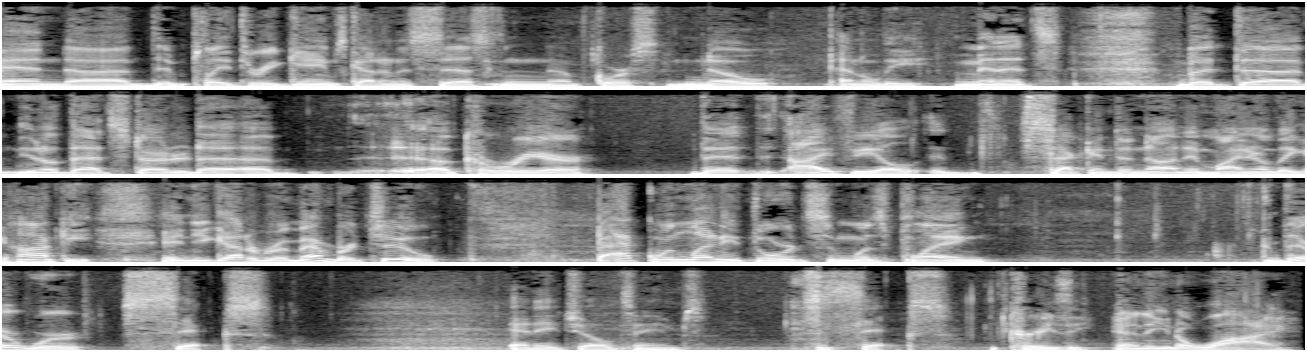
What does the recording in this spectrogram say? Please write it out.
and uh, played three games, got an assist, and of course no penalty minutes. But uh, you know that started a, a, a career that I feel second to none in minor league hockey. And you got to remember too, back when Lenny Thornton was playing, there were six NHL teams. Six. Crazy. And you know why?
